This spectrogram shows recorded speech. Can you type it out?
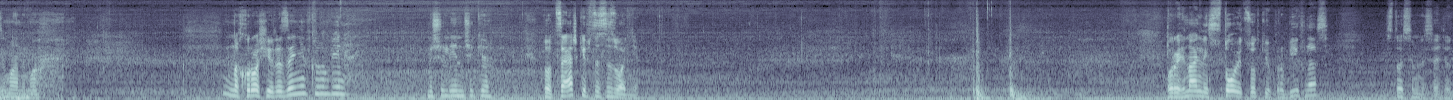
зима нема. На хорошій резині автомобіль. Мішелінчики. То цешки всесезонні. Оригінальний 100% пробіг нас. 171.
